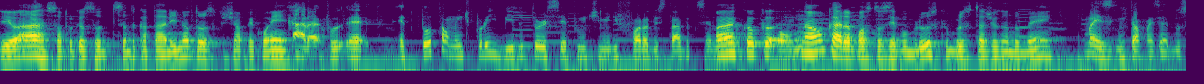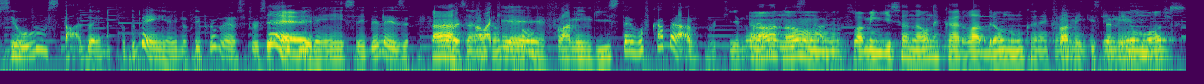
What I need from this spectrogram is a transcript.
Eu, ah, só porque eu sou de Santa Catarina eu trouxe pro Chapecoense. Cara, é, é totalmente proibido torcer pra um time de fora do estado que você Ah, que eu- Ponto. Não, cara, eu posso torcer pro Brusque, o Brusque tá jogando bem. Mas, então, mas é do seu estado aí, tudo bem, aí não tem problema. Se torcer É. pro Figueirense, aí beleza. Ah, Agora, se tá, falar então que tá é flamenguista, eu vou ficar bravo, porque não, Não, é do não, estado. flamenguista não, né, cara? Ladrão nunca, né, cara? Flamenguista Tem nem nenhum gente. modus.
